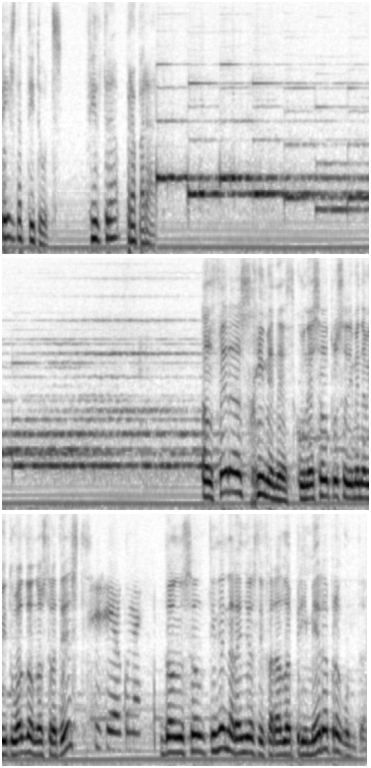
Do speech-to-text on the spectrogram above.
Test d'aptituds. Filtre preparat. Alferes Jiménez, coneix el procediment habitual del nostre test? Sí, sí, el conec. Doncs el tinent Arenyes li farà la primera pregunta.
